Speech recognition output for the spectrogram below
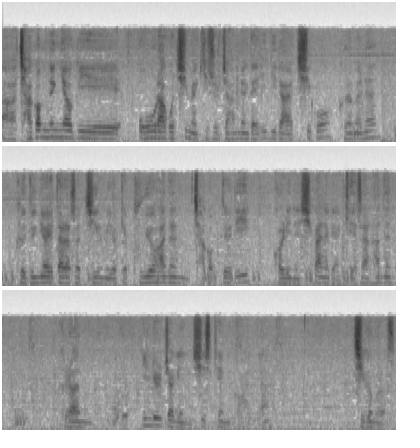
아, 작업 능력이 5라고 치면 기술자 한명대 1이라 치고 그러면은 그 능력에 따라서 지금 이렇게 부여하는 작업들이 걸리는 시간을 그냥 계산하는 그런 일률적인 시스템인 것 같냐? 지금으로서.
